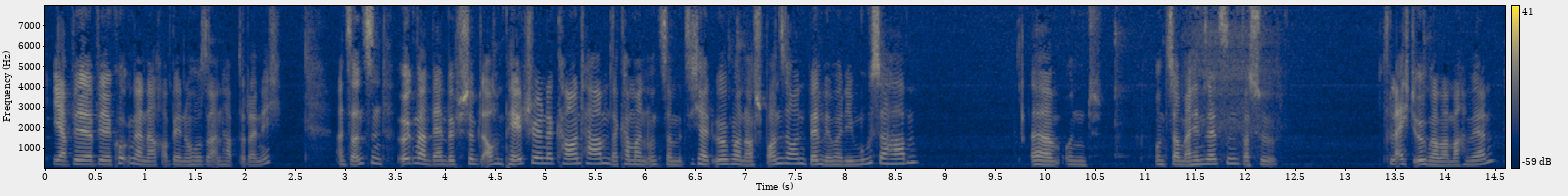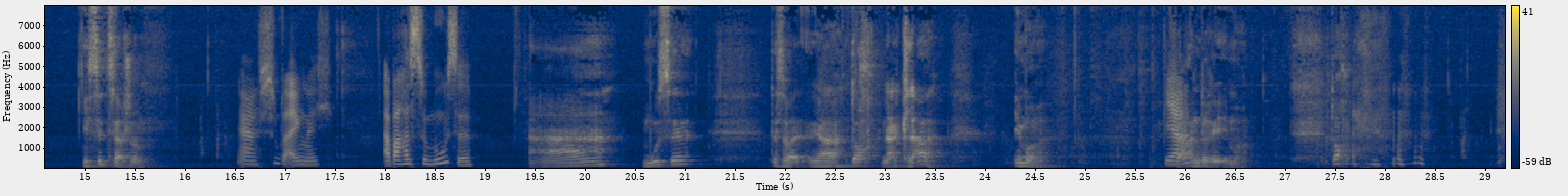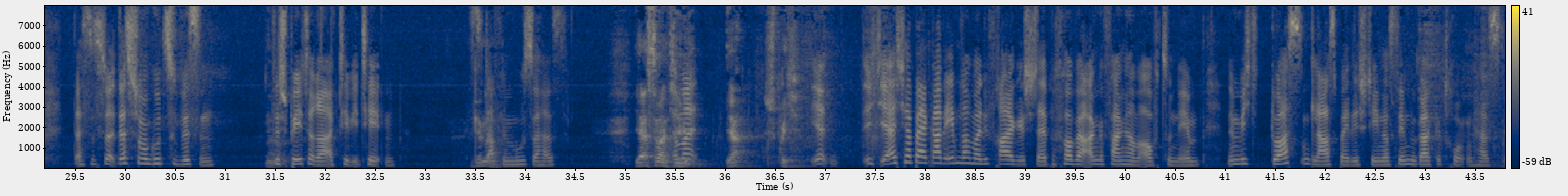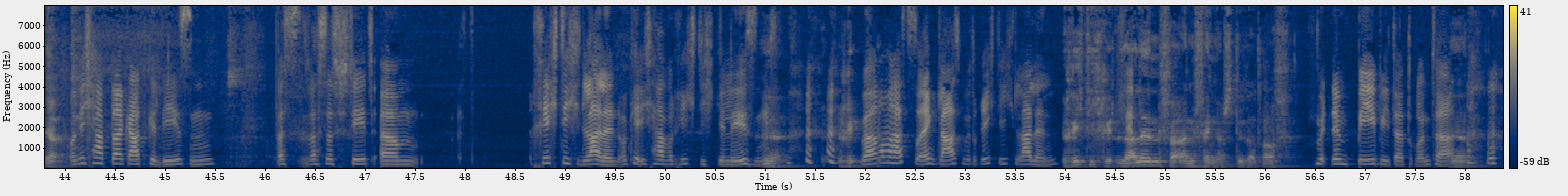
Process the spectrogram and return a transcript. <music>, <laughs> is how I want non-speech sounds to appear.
Ja, wir, wir gucken danach, ob ihr eine Hose anhabt oder nicht. Ansonsten, irgendwann werden wir bestimmt auch einen Patreon-Account haben. Da kann man uns dann mit Sicherheit irgendwann auch sponsoren, wenn wir mal die Muße haben. Ähm, und uns da mal hinsetzen, was wir vielleicht irgendwann mal machen werden. Ich sitze ja schon. Ja, stimmt eigentlich. Aber hast du Muße? Ah, Muße? Das war, ja, doch, na klar. Immer. Für Ja, andere immer. Doch, <laughs> das ist, das ist schon mal gut zu wissen. Für spätere Aktivitäten. Dass Genau. du dafür Muße hast. ja, Aber- ja, sprich. Ja, ich, ja, ich habe ja gerade eben noch mal die Frage gestellt, bevor wir angefangen haben aufzunehmen. Nämlich, du hast ein Glas bei dir stehen, aus dem du gerade getrunken hast. Ja. Und ich habe da gerade gelesen, was, was das steht. Ähm, richtig lallen. Okay, ich habe richtig gelesen. Ja. <laughs> Warum hast du ein Glas mit richtig lallen? Richtig ri- Lallen für Anfänger steht da drauf. Mit einem Baby darunter. Ja, <laughs>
